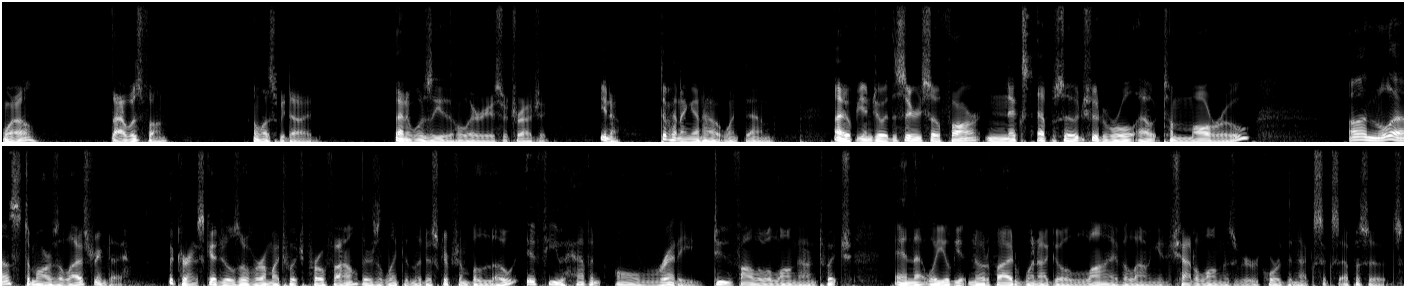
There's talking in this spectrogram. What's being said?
Well, that was fun. Unless we died. Then it was either hilarious or tragic. You know, depending on how it went down. I hope you enjoyed the series so far. Next episode should roll out tomorrow. Unless tomorrow's a live stream day. The current schedule is over on my Twitch profile. There's a link in the description below. If you haven't already, do follow along on Twitch, and that way you'll get notified when I go live, allowing you to chat along as we record the next six episodes.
